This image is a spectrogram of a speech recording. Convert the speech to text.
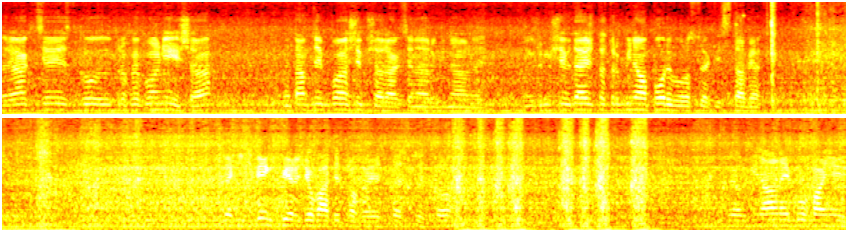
reakcja jest trochę wolniejsza. Na tamtej była szybsza reakcja na oryginalnej. Także mi się wydaje, że ta turbina opory po prostu jakieś stawia. Jakiś dźwięk pierdziowaty trochę jest też przez to. W oryginalnej było fajniejszy.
